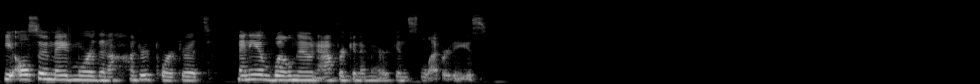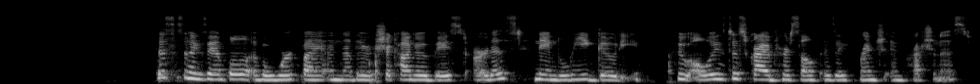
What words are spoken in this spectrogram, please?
He also made more than 100 portraits, many of well known African American celebrities. This is an example of a work by another Chicago based artist named Lee Godie, who always described herself as a French Impressionist.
